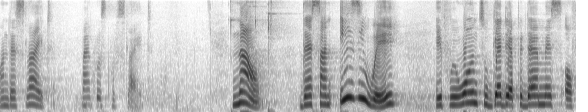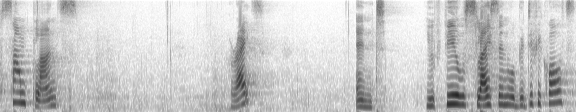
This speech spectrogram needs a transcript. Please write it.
on the slide, microscope slide. Now, there's an easy way if we want to get the epidermis of some plants, right? And you feel slicing will be difficult,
